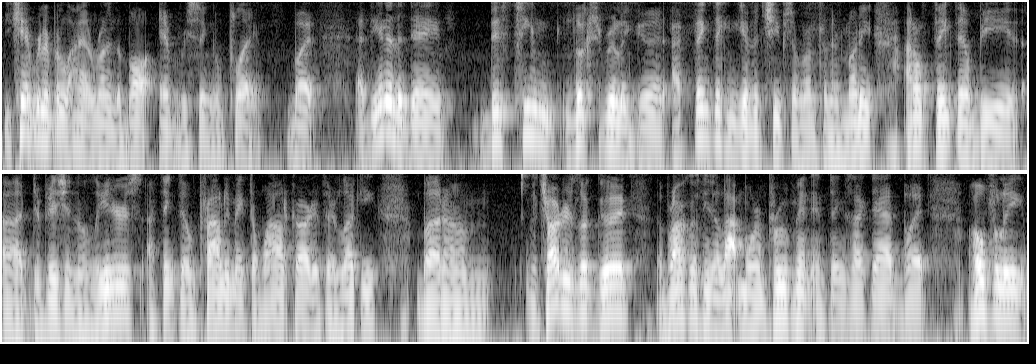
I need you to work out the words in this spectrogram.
you can't really rely on running the ball every single play. But at the end of the day, this team looks really good. I think they can give the Chiefs a run for their money. I don't think they'll be uh, divisional leaders. I think they'll probably make the wild card if they're lucky. But um, the Chargers look good. The Broncos need a lot more improvement and things like that. But hopefully,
